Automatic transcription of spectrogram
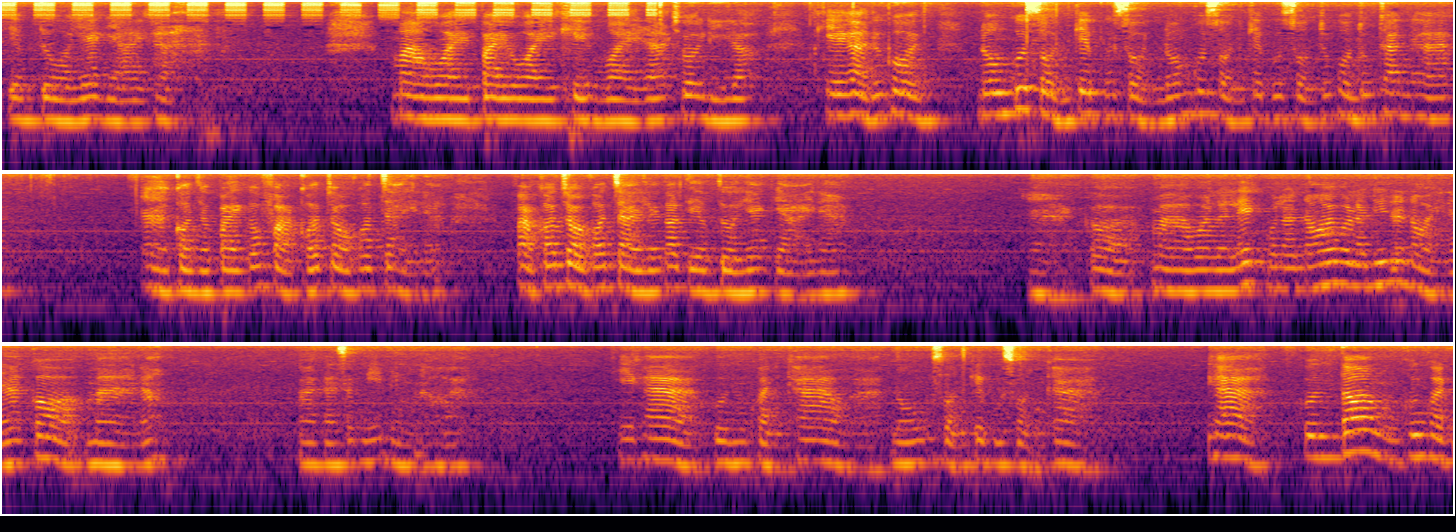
เตรียมตัวแยกย้ายค่ะ มาไวไปไวเค็มไวนะช่วงนี้แล้วโอเคค่ะทุกคนน้องกุศลเก็บกุศลน้องกุศลเก็บกุศลทุกคนทุกท่านนะคะ อ่า ก่อนจะไปก็ฝากข้อจอข้าใจนะ ฝากข้อจอข้าใจแล้วก็เตรียมตัวแยกย้ายนะ อ่า ก็มาวันละเล็กวันละน้อยวันละนิดละหน่อยนะ ก็มาเนาะ มากันสักนิดหนึ่งนะคะ นี่ค่ะ คุณขวัญข้าวค่ะ น้องกุศลเก็บกุศลค่ะนี่ค่ะ คุณต้อมคุณขวัญ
